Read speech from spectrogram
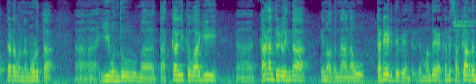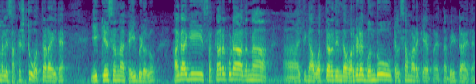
ಒತ್ತಡವನ್ನು ನೋಡುತ್ತಾ ಈ ಒಂದು ತಾತ್ಕಾಲಿಕವಾಗಿ ಕಾರಣಾಂತರಗಳಿಂದ ಏನು ಅದನ್ನ ನಾವು ತಡೆ ಹಿಡಿದ್ದೇವೆ ಅಂತ ಹೇಳಿದೆ ಮುಂದೆ ಯಾಕಂದ್ರೆ ಸರ್ಕಾರದ ಮೇಲೆ ಸಾಕಷ್ಟು ಒತ್ತಡ ಇದೆ. ಈ ಕೇಸನ್ನ ಕೈ ಬಿಡಲು. ಹಾಗಾಗಿ ಸರ್ಕಾರ ಕೂಡ ಅದನ್ನ ಐ ಥಿಂಕ್ ಆ ಒತ್ತಡದಿಂದ ಹೊರಗಡೆ ಬಂದು ಕೆಲಸ ಮಾಡೋಕ್ಕೆ ಪ್ರಯತ್ನ ಬೀಳ್ತಾ ಇದೆ.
